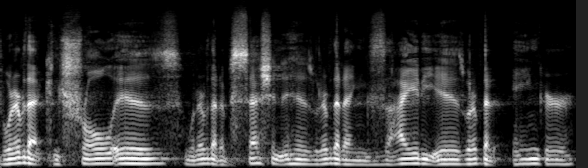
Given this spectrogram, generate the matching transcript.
Whatever that control is, whatever that obsession is, whatever that anxiety is, whatever that anger,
